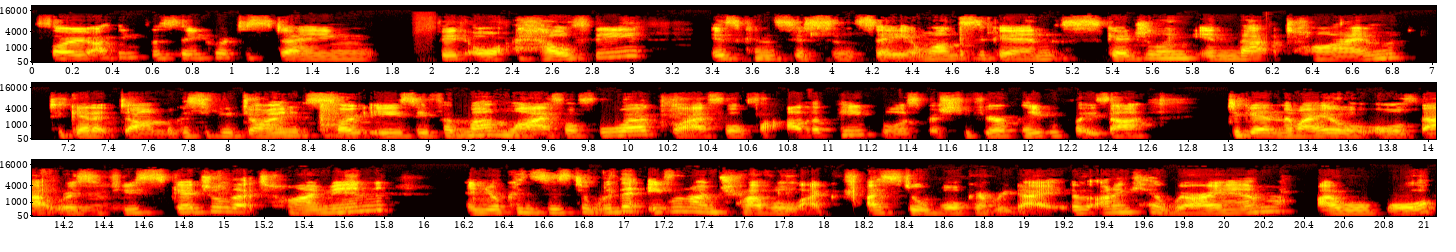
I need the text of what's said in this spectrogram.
So I think the secret to staying fit or healthy is consistency. And once again, scheduling in that time to get it done. Because if you don't, it's so easy for mum life or for work life or for other people, especially if you're a people pleaser, to get in the way of all of that. Whereas if you schedule that time in and you're consistent with it, even when I'm travel, like I still walk every day. I don't care where I am, I will walk.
